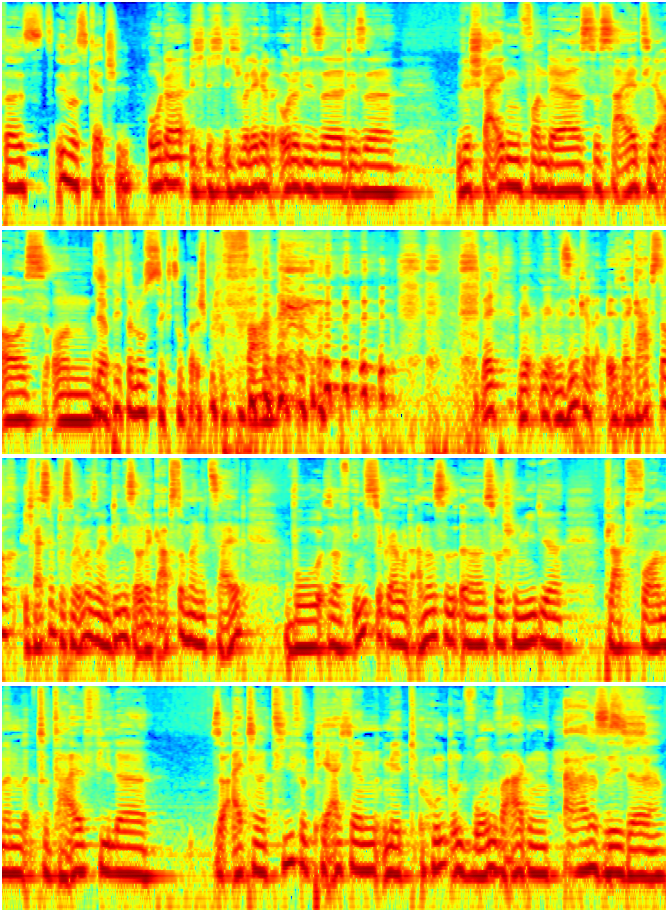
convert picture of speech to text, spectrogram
da ist immer sketchy. Oder ich, ich, ich überlege, oder diese, diese wir steigen von der Society aus und. Ja, Peter Lustig zum Beispiel. Fahren. ich, wir, wir, sind gerade, da gab es doch, ich weiß nicht, ob das noch immer so ein Ding ist, aber da gab es doch mal eine Zeit, wo so auf Instagram und anderen so, äh, Social Media Plattformen total viele so alternative Pärchen mit Hund und Wohnwagen ah, das sich, ist ja,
